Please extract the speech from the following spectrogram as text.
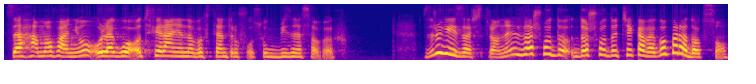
Zahamowaniu uległo otwieranie nowych centrów usług biznesowych. Z drugiej zaś strony do, doszło do ciekawego paradoksu.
